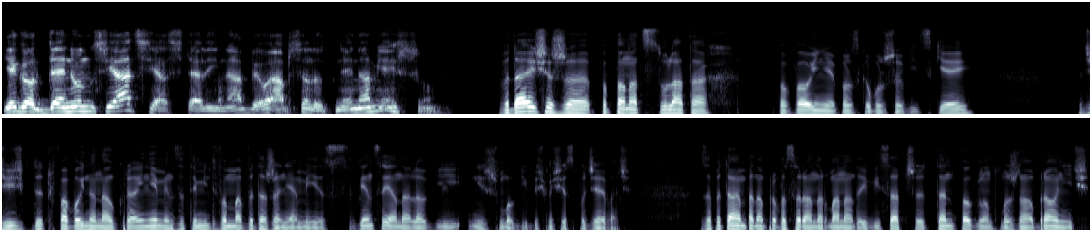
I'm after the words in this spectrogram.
jego denuncjacja Stalina była absolutnie na miejscu. Wydaje się, że po ponad 100 latach po wojnie polsko-bolszewickiej, dziś, gdy trwa wojna na Ukrainie, między tymi dwoma wydarzeniami jest więcej analogii niż moglibyśmy się spodziewać. Zapytałem pana profesora Normana Davisa, czy ten pogląd można obronić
